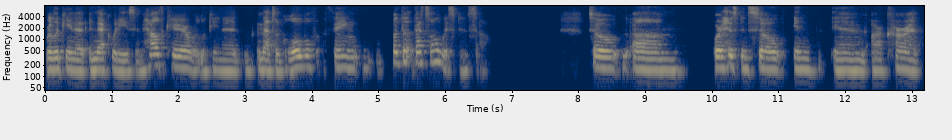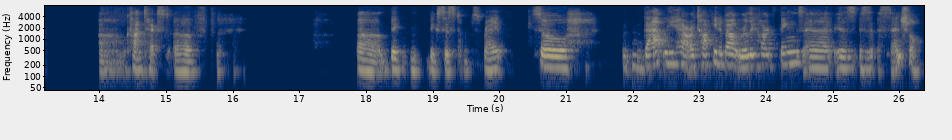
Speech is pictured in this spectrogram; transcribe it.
We're looking at inequities in healthcare. We're looking at, and that's a global thing, but that's always been so. So, um, or it has been so in in our current um, context of uh, big big systems, right? So that we are talking about really hard things uh, is is essential.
